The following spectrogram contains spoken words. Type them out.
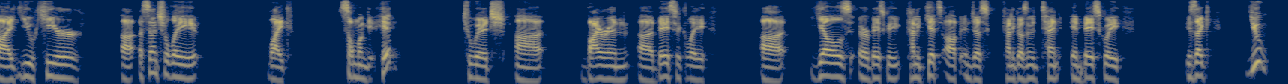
uh, you hear uh, essentially like someone get hit to which uh byron uh basically uh yells or basically kind of gets up and just kind of goes into tent and basically he's like you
